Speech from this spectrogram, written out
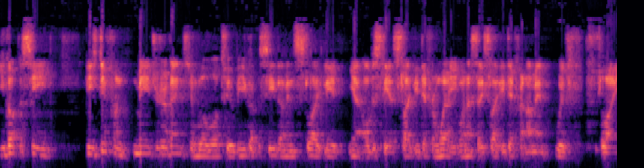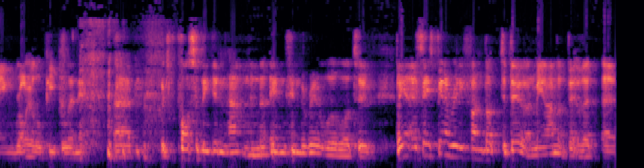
you got to see these different major events in World War II, but you've got to see them in slightly, you know, obviously a slightly different way. When I say slightly different, I meant with flying royal people in it, um, which possibly didn't happen in the, in, in the real World War II. But yeah, it's, it's been a really fun book to do. I mean, I'm a bit of a, uh,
